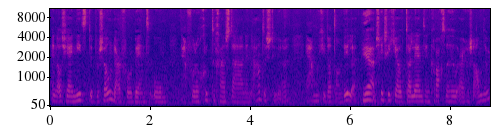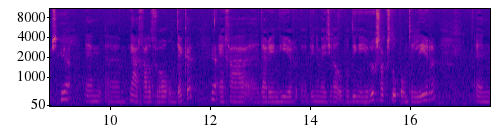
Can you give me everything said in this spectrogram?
En als jij niet de persoon daarvoor bent om ja, voor een groep te gaan staan en aan te sturen, ja, moet je dat dan willen? Ja. Misschien zit jouw talent en kracht wel heel ergens anders. Ja. En ehm, ja, ga dat vooral ontdekken. Ja. En ga eh, daarin hier eh, binnen Majorel ook wat dingen in je rugzak stoppen om te leren. En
